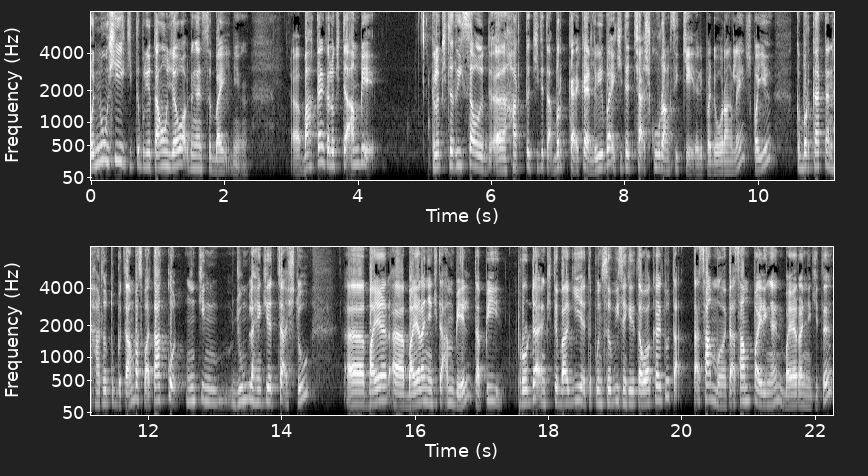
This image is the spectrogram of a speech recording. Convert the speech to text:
penuhi kita punya tanggungjawab dengan sebaiknya. Bahkan kalau kita ambil kalau kita risau uh, harta kita tak berkat kan lebih baik kita charge kurang sikit daripada orang lain supaya keberkatan harta tu bertambah. Sebab takut mungkin jumlah yang kita charge tu uh, bayar uh, bayaran yang kita ambil tapi produk yang kita bagi ataupun servis yang kita tawarkan tu tak tak sama tak sampai dengan bayaran yang kita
